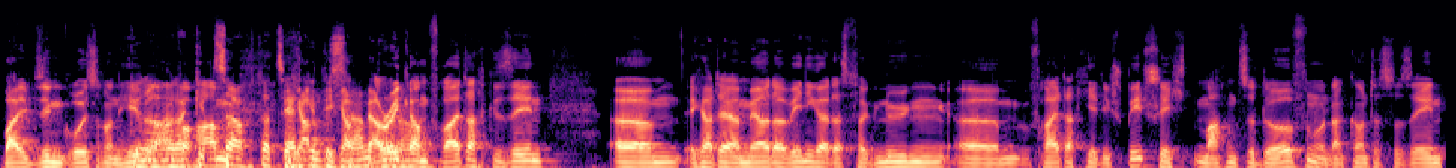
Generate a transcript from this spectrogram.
weil sie einen größeren Hebel genau, einfach haben. ich habe hab Barrick ja. am Freitag gesehen. Ähm, ich hatte ja mehr oder weniger das Vergnügen, ähm, Freitag hier die Spätschicht machen zu dürfen und dann konntest du sehen,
